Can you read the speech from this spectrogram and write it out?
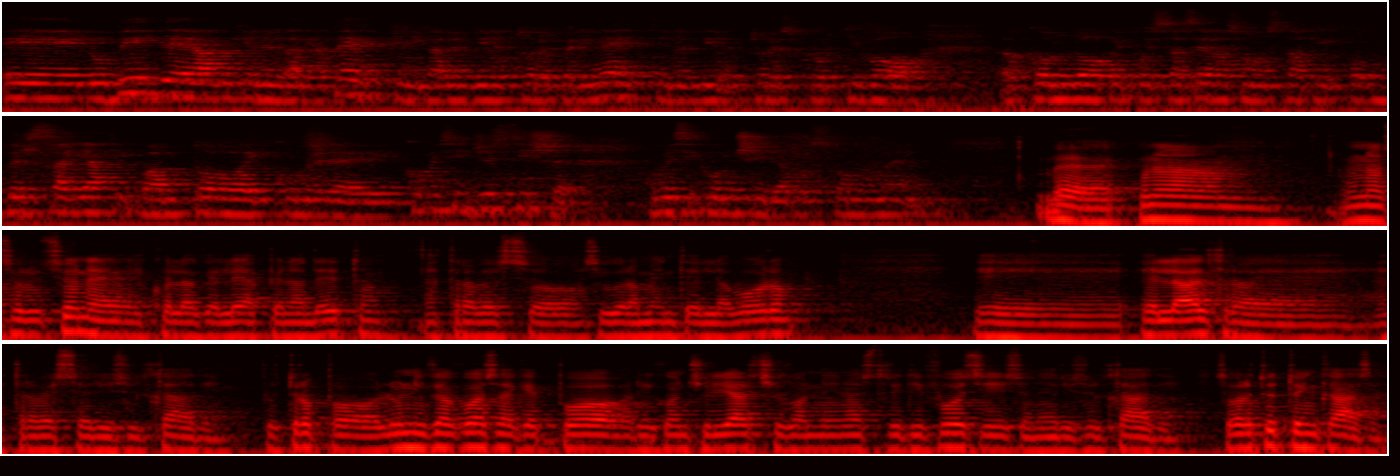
e lo vede anche nell'area tecnica, nel direttore Perinetti, nel direttore sportivo eh, Condò che questa sera sono stati bersagliati quanto e come lei. Come si gestisce, come si concilia questo momento? Beh, una, una soluzione è quella che lei ha appena detto, attraverso sicuramente il lavoro e, e l'altro è attraverso i risultati. Purtroppo l'unica cosa che può riconciliarci con i nostri tifosi sono i risultati, soprattutto in casa,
